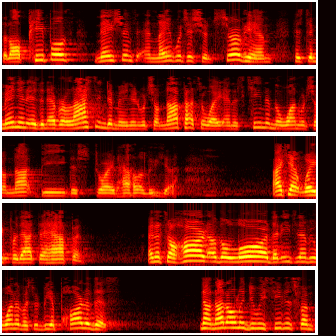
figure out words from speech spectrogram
that all peoples, nations, and languages should serve him. His dominion is an everlasting dominion which shall not pass away, and his kingdom the one which shall not be destroyed. Hallelujah. I can't wait for that to happen. And it's a heart of the Lord that each and every one of us would be a part of this. Now, not only do we see this from,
